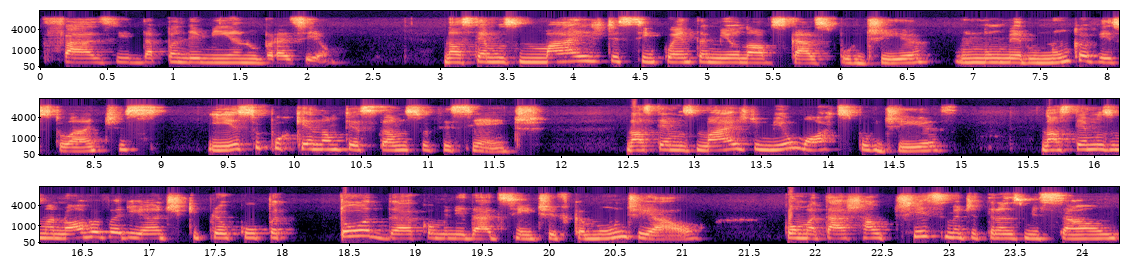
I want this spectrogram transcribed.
fase da pandemia no Brasil. Nós temos mais de 50 mil novos casos por dia, um número nunca visto antes, e isso porque não testamos o suficiente. Nós temos mais de mil mortes por dia, Nós temos uma nova variante que preocupa toda a comunidade científica mundial, com uma taxa altíssima de transmissão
